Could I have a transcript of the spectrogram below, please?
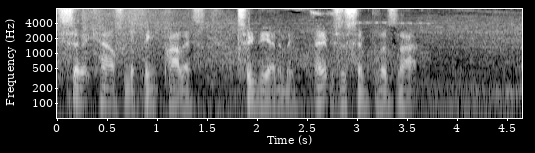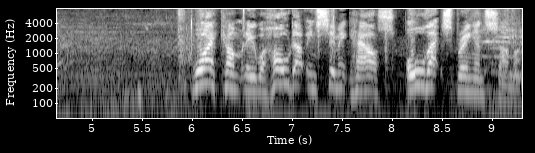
CIMIC House and the Pink Palace to the enemy, and it was as simple as that. Y Company were holed up in CIMIC House all that spring and summer.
